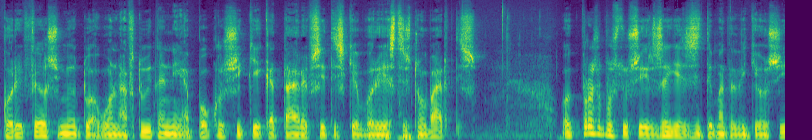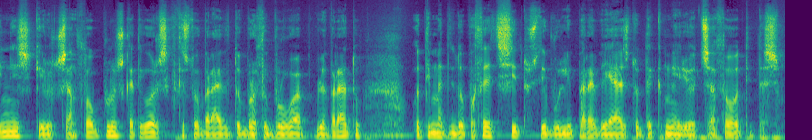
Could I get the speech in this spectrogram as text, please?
Κορυφαίο σημείο του αγώνα αυτού ήταν η απόκρουση και η κατάρρευση της σκευωρία της Νοβάρτης. Ο εκπρόσωπος του ΣΥΡΙΖΑ για ζητήματα δικαιοσύνης, κ. Ξανθόπουλος, κατηγόρησε χθες το βράδυ τον Πρωθυπουργό από την πλευρά του ότι με την τοποθέτησή του στη Βουλή παραβιάζει το τεκμήριο της αθωότητας.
